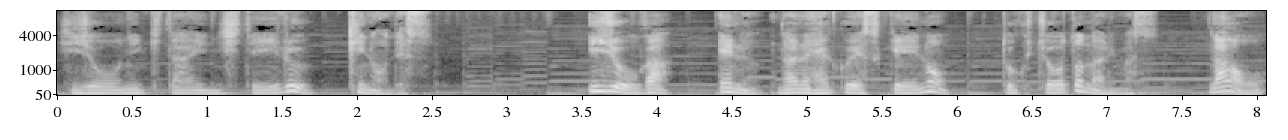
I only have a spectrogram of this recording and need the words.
非常に期待にしている機能です。以上が N700S 系の特徴となります。なお、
